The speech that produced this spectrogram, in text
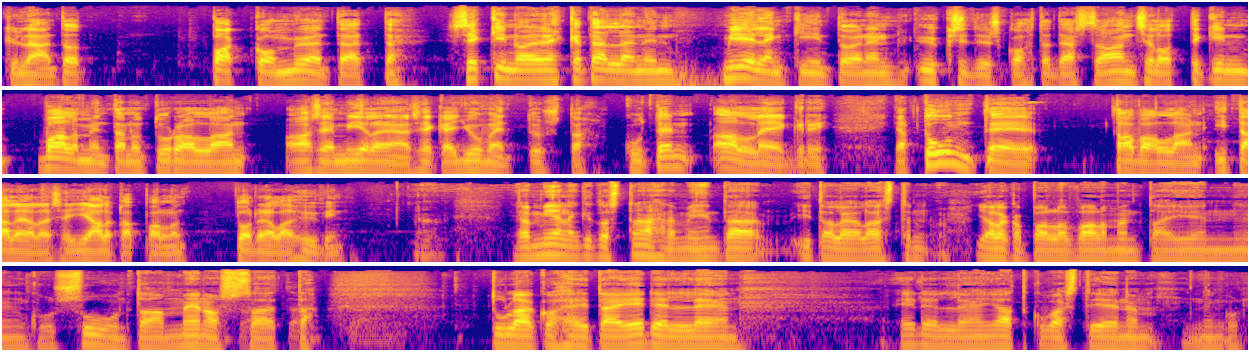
kyllähän tot, pakko on myöntää, että sekin on ehkä tällainen mielenkiintoinen yksityiskohta tässä. Ancelottikin valmentanut urallaan AC Milania sekä Juventusta, kuten Allegri, ja tuntee tavallaan italialaisen jalkapallon todella hyvin. Ja, mielenkiintoista nähdä, mihin tämä italialaisten jalkapallon valmentajien niin kuin suunta on menossa, että tuleeko heitä edelleen, edelleen jatkuvasti enemmän niin kuin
